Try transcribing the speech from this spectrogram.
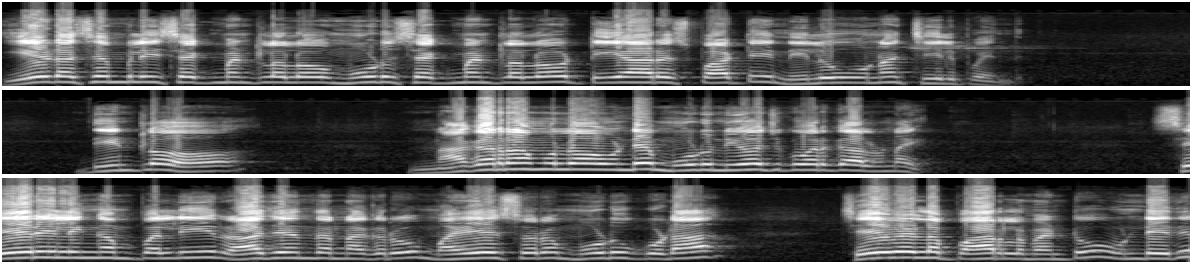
ఏడు అసెంబ్లీ సెగ్మెంట్లలో మూడు సెగ్మెంట్లలో టీఆర్ఎస్ పార్టీ నిలువున చీలిపోయింది. దీంట్లో నగరంలో ఉండే మూడు నియోజకవర్గాలు ఉన్నాయి శేరిలింగంపల్లి రాజేంద్ర నగరు మహేశ్వరం మూడు కూడా చేవేళ్ళ పార్లమెంటు ఉండేది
